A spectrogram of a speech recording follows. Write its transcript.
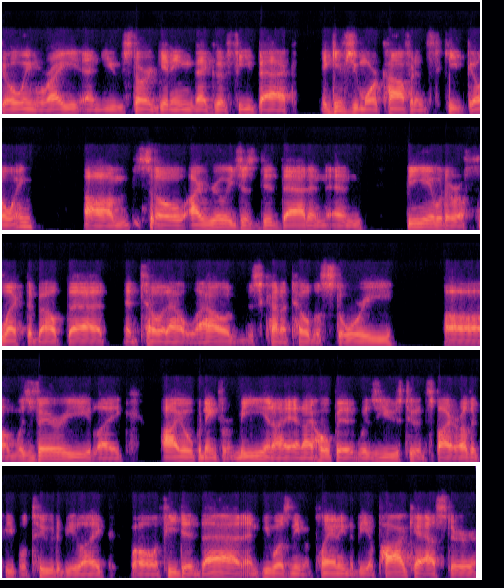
going right, and you start getting that good feedback, it gives you more confidence to keep going. Um, so I really just did that, and and being able to reflect about that and tell it out loud and just kind of tell the story um, was very like eye opening for me and I and I hope it was used to inspire other people too to be like, well, if he did that and he wasn't even planning to be a podcaster,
